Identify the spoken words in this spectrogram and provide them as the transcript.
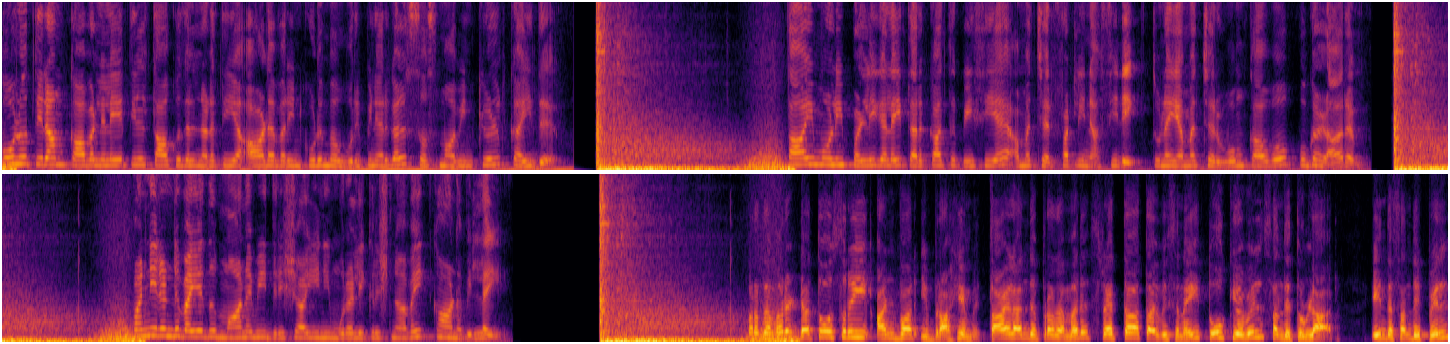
பூலுத்திராம் காவல் நிலையத்தில் தாக்குதல் நடத்திய ஆடவரின் குடும்ப உறுப்பினர்கள் சொஸ்மாவின் கீழ் கைது. தாய்மொழி பள்ளிகளை தற்காத்து பேசிய அமைச்சர் ஃபட்லினா சிடேக் துணை அமைச்சர் ஓங்காவோ புகழாரம் பன்னிரண்டு வயது மாணவி திரிஷாயினி முரளி கிருஷ்ணாவை காணவில்லை. பிரதமர் டத்தோஸ்ரீ அன்வார் இப்ராஹிம் தாய்லாந்து பிரதமர் ஸ்ரெத்தா தவிசனை டோக்கியோவில் சந்தித்துள்ளார். இந்த சந்திப்பில்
